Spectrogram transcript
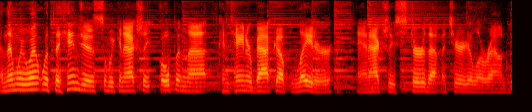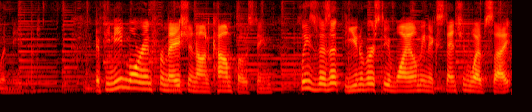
And then we went with the hinges so we can actually open that container back up later and actually stir that material around when needed. If you need more information on composting, please visit the University of Wyoming Extension website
